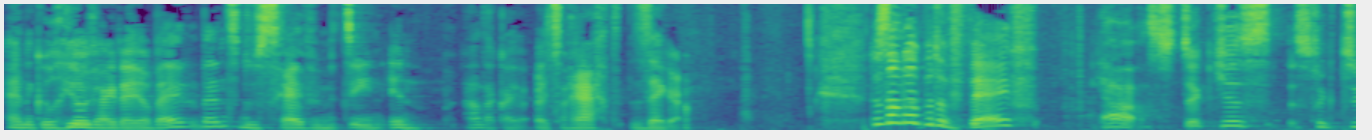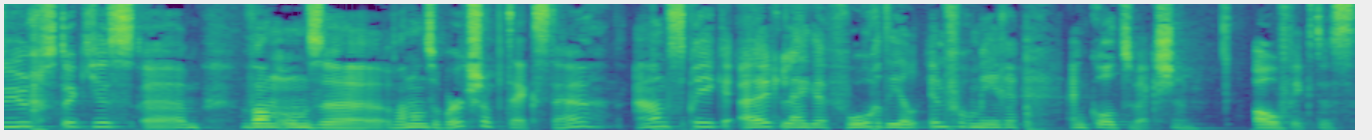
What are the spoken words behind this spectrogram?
en ik wil heel graag dat je erbij bent, dus schrijf je meteen in. Dat kan je uiteraard zeggen. Dus dan hebben we de vijf ja, stukjes, structuurstukjes um, van, onze, van onze workshopteksten. Aanspreken, uitleggen, voordeel, informeren en call to action. OVIC dus.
